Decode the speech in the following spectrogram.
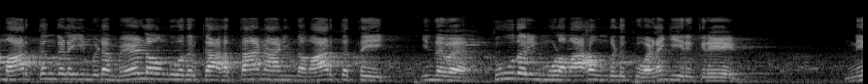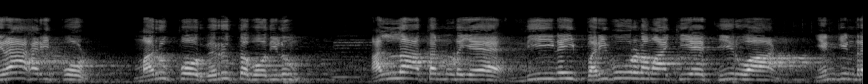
மார்க்கங்களையும் விட மேலோங்குவதற்காகத்தான் நான் இந்த மார்க்கத்தை இந்த தூதரின் மூலமாக உங்களுக்கு வழங்கி இருக்கிறேன் நிராகரிப்போர் மறுப்போர் வெறுத்த போதிலும் அல்லாஹ் தன்னுடைய தீனை பரிபூரணமாக்கியே தீர்வான் என்கின்ற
